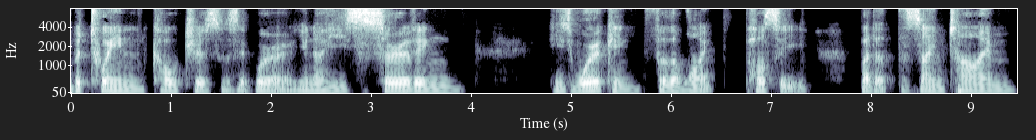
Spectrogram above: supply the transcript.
between cultures, as it were. You know, he's serving he's working for the white posse, but at the same time,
